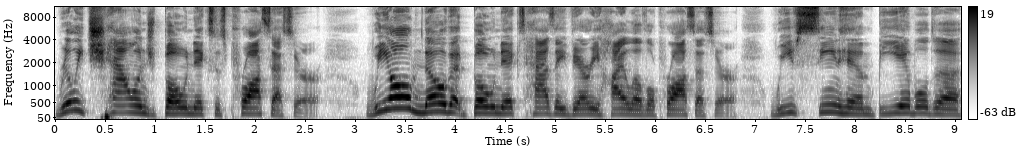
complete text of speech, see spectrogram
really challenge Bo Nix's processor. We all know that Bo Nix has a very high level processor. We've seen him be able to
